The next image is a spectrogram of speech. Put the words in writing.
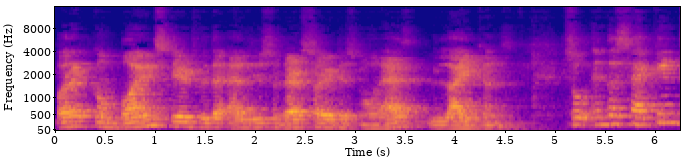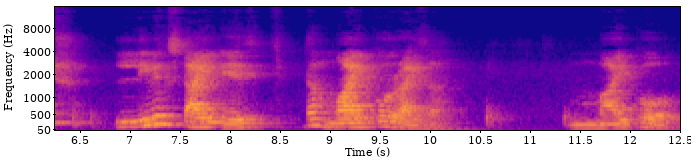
or a combined state with the algae. So that's why it is known as lichens. So in the second living style is the mycorrhiza. Mycorrhiza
